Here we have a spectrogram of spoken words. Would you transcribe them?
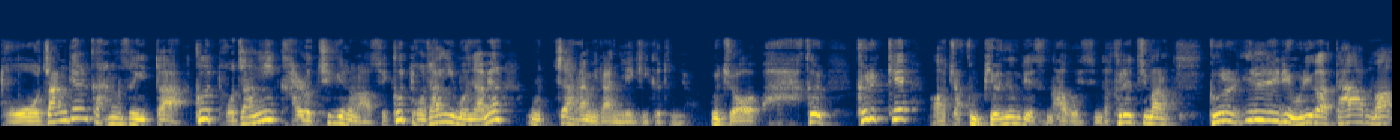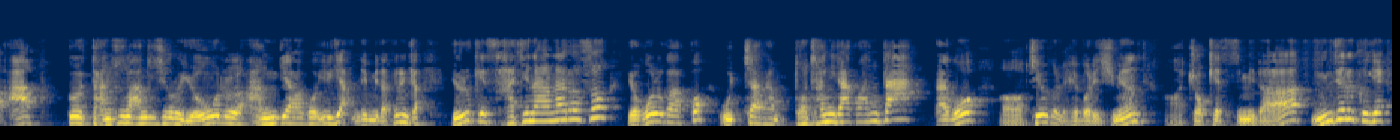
도장될 가능성이 있다. 그 도장이 갈로치기로 나왔어요. 그 도장이 뭐냐면 웃자람이라는 얘기거든요. 그죠? 와, 그 그렇게 어, 조금 변형돼서 나오고 있습니다. 그렇지만 그걸 일일이 우리가 다 막 아 그 단순 암기식으로 용어를 암기하고 이게 안 됩니다. 그러니까 이렇게 사진 하나로서 요걸 갖고 웃자람 도장이라고 한다라고 어, 기억을 해버리시면 어, 좋겠습니다. 문제는 그게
